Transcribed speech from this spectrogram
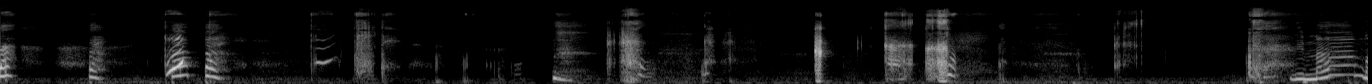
ป้าป๊าป๊าดิมาโม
